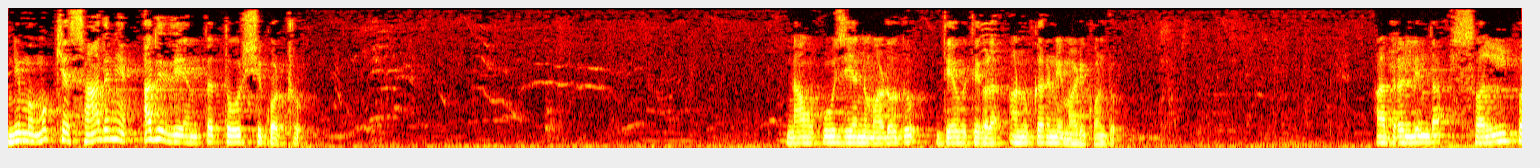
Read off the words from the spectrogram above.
ನಿಮ್ಮ ಮುಖ್ಯ ಸಾಧನೆ ಅದಿದೆ ಅಂತ ತೋರಿಸಿಕೊಟ್ರು. ನಾವು ಪೂಜೆಯನ್ನು ಮಾಡೋದು ದೇವತೆಗಳ ಅನುಕರಣೆ ಮಾಡಿಕೊಂಡು. ಅದರಲ್ಲಿಂದ ಸ್ವಲ್ಪ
